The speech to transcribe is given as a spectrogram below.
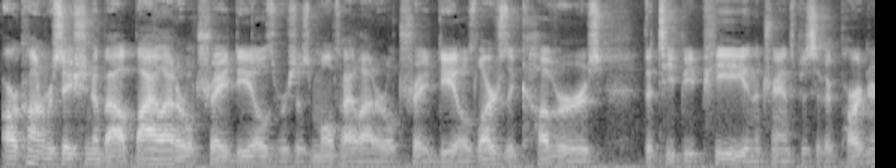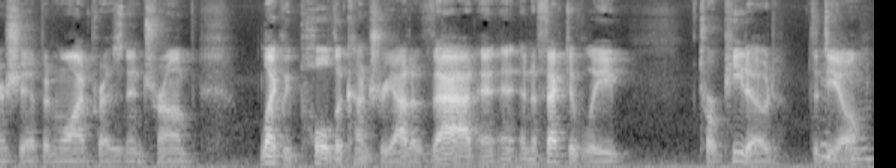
our conversation about bilateral trade deals versus multilateral trade deals largely covers the TPP and the Trans Pacific Partnership and why President Trump likely pulled the country out of that and, and effectively torpedoed the deal, mm-hmm.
